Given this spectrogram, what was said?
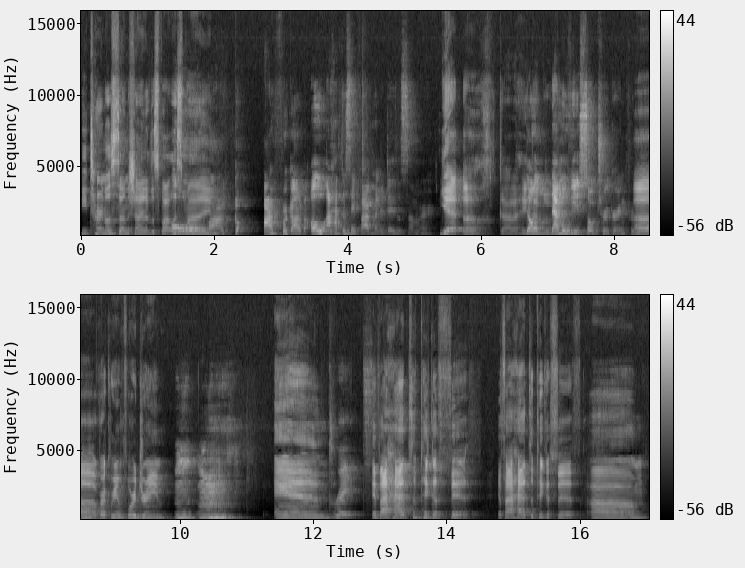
Eternal Sunshine of the Spotless Oh Mind. Oh my god. I forgot about. Oh, I have to say 500 Days of Summer. Yeah. Oh God, I hate Don't. that movie. is so triggering for me. Uh, Requiem for a Dream. Mm-mm. And Great. if I had to pick a fifth, if I had to pick a fifth, um,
